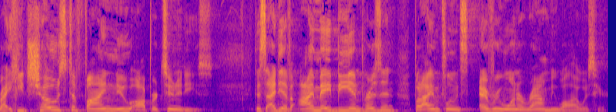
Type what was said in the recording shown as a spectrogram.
right? He chose to find new opportunities. This idea of I may be in prison, but I influenced everyone around me while I was here.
